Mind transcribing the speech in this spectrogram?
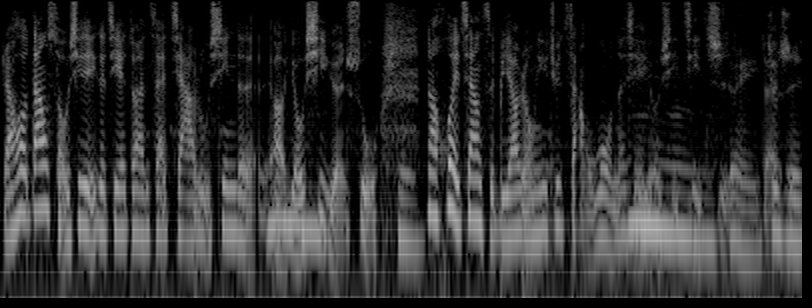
然后当熟悉的一个阶段再加入新的呃游戏元素，那会这样子比较容易去掌握那些游戏机制。对，就是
